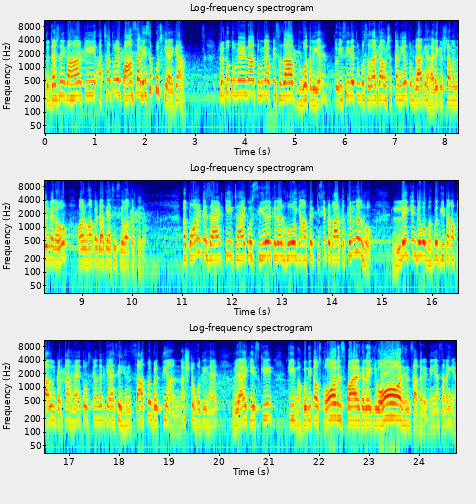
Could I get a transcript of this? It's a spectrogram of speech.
तो जज ने कहा कि अच्छा तूने पाँच साल ये सब कुछ किया है क्या? फिर तो तुम्हें ना, तुमने अपनी सजा भुगत ली है तो इसीलिए तुमको सजा की आवश्यकता नहीं है, तुम जाके हरे कृष्णा मंदिर में रहो और वहाँ पर जाके ऐसी सेवा करते रहो। द पॉइंट इज़ दैट कि चाहे कोई सीरियल किलर हो या फिर किसी प्रकार का क्रिमिनल हो, लेकिन जब वो भगवत गीता का पालन करता है तो उसके अंदर की ऐसी हिंसात्मक वृत्तियाँ नष्ट होती हैं, बजाय कि इसकी, कि भगवदगीता उसको और इंस्पायर करे, कि वो और हिंसा करे। नहीं, ऐसा नहीं है।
